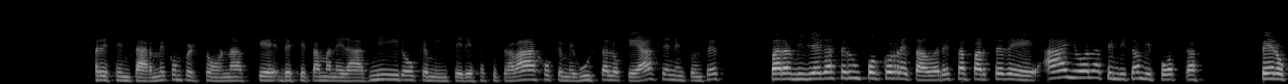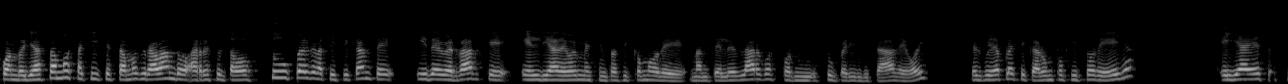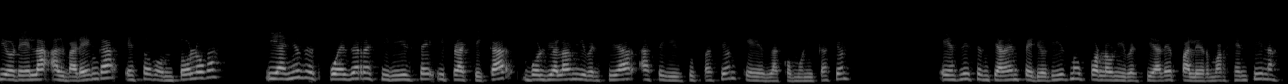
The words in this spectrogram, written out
presentarme con personas que de cierta manera admiro, que me interesa su trabajo, que me gusta lo que hacen. Entonces, para mí llega a ser un poco retador esta parte de, ay, hola, te invito a mi podcast pero cuando ya estamos aquí, que estamos grabando, ha resultado súper gratificante y de verdad que el día de hoy me siento así como de manteles largos por mi súper invitada de hoy. Les voy a platicar un poquito de ella. Ella es Fiorella Alvarenga, es odontóloga y años después de recibirse y practicar, volvió a la universidad a seguir su pasión, que es la comunicación. Es licenciada en periodismo por la Universidad de Palermo, Argentina.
